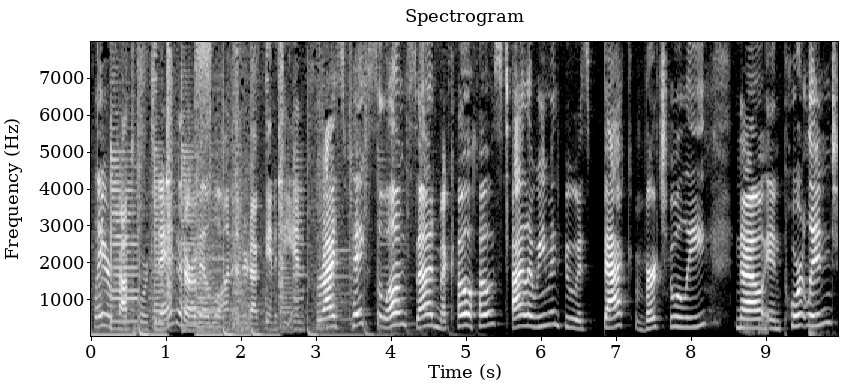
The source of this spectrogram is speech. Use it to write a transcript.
player props for today that are available on Underdog Fantasy and Prize Picks alongside my co host, Tyler Wiemann, who is back virtually now in Portland,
